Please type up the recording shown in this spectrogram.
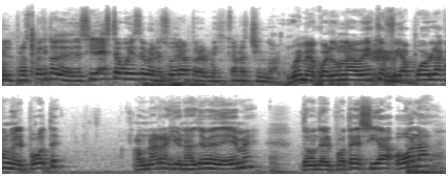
el prospecto de decir, este güey es de Venezuela, pero el mexicano es chingón. Güey, me acuerdo una vez que fui a Puebla con el pote, a una regional de BDM, donde el pote decía hola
